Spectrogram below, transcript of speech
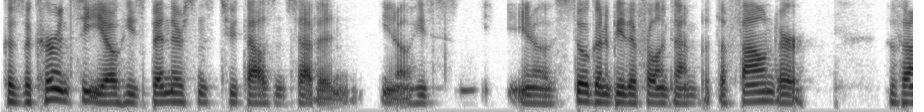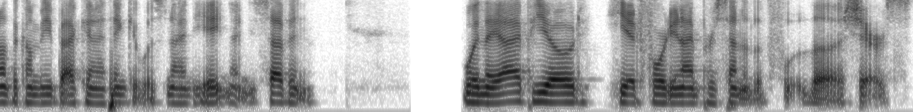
because the current CEO, he's been there since 2007. You know, he's you know still going to be there for a long time. But the founder, who founded the company back in I think it was 98, 97, when they IPO'd, he had 49% of the the shares.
